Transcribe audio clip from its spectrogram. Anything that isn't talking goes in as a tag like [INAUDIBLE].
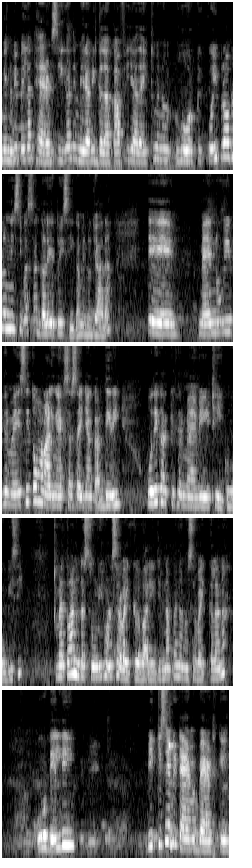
ਮੈਨੂੰ ਵੀ ਪਹਿਲਾਂ ਥਾਇਰਾਇਡ ਸੀਗਾ ਤੇ ਮੇਰਾ ਵੀ ਗਲਾ ਕਾਫੀ ਜ਼ਿਆਦਾ, ਇੱਥੋਂ ਮੈਨੂੰ ਹੋਰ ਕੋਈ ਪ੍ਰੋਬਲਮ ਨਹੀਂ ਸੀ, ਬਸ ਆ ਗਲੇ ਤੋਂ ਹੀ ਸੀਗਾ ਮੈਨੂੰ ਜ਼ਿਆਦਾ। ਤੇ ਮੈਨੂੰ ਵੀ ਫਿਰ ਮੈਂ ਇਸੇ ਧੋਣ ਵਾਲੀਆਂ ਐਕਸਰਸਾਈਜ਼ਾਂ ਕਰਦੀ ਰਹੀ, ਉਹਦੇ ਕਰਕੇ ਫਿਰ ਮੈਂ ਵੀ ਠੀਕ ਹੋ ਗਈ ਸੀ। ਮੈਂ ਤੁਹਾਨੂੰ ਦੱਸੂਗੀ ਹੁਣ ਸਰਵਾਈਕਲ ਬਾਰੇ, ਜਿੰਨਾ ਭੈਣਾਂ ਨੂੰ ਸਰਵਾਈਕਲ ਆ ਨਾ, ਉਹ ਡੇਲੀ ਵੀ ਕਿਸੇ ਵੀ ਟਾਈਮ ਬੈਠ ਕੇ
